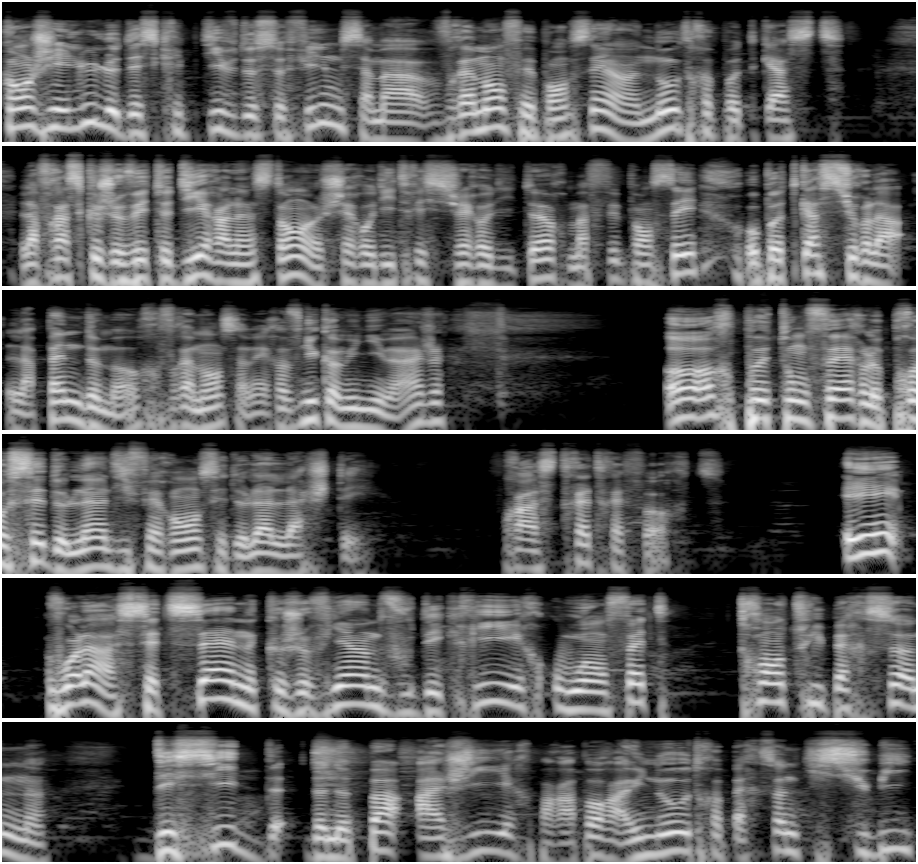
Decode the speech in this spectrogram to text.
quand j'ai lu le descriptif de ce film, ça m'a vraiment fait penser à un autre podcast. La phrase que je vais te dire à l'instant, euh, chère auditrice, cher auditeur, m'a fait penser au podcast sur la, peine de mort. Vraiment, ça m'est revenu comme une image. Or, peut-on faire le procès de l'indifférence et de la lâcheté? Phrase très très forte. Et voilà, cette scène que je viens de vous décrire, où en fait 38 personnes décident de ne pas agir par rapport à une autre personne qui subit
